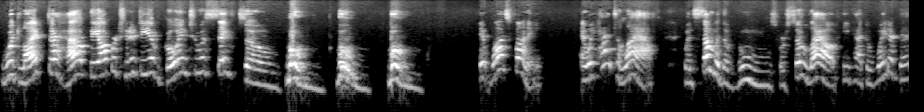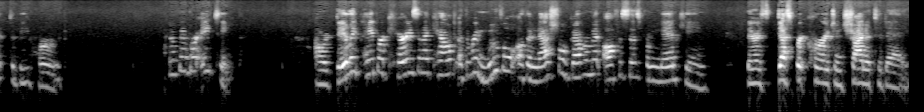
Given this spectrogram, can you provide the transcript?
would like to have the opportunity of going to a safe zone, boom, boom, boom. It was funny, and we had to laugh when some of the booms were so loud he had to wait a bit to be heard. November 18th. Our daily paper carries an account of the removal of the national government offices from Nanking. There is desperate courage in China today.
